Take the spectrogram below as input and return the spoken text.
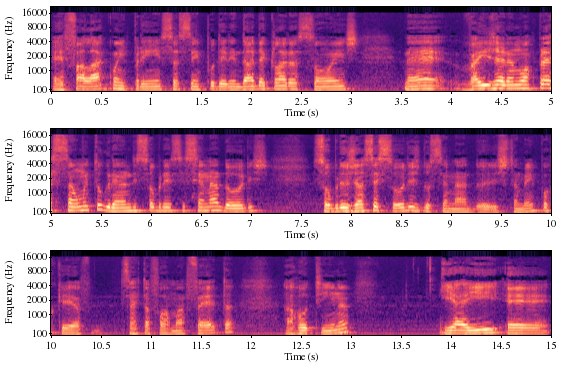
é, falar com a imprensa, sem poderem dar declarações. Né, vai gerando uma pressão muito grande sobre esses senadores, sobre os assessores dos senadores também, porque de certa forma afeta a rotina. E aí, é,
